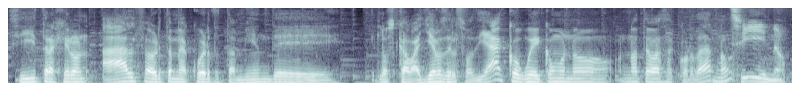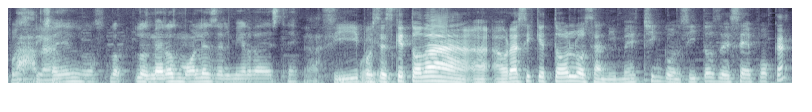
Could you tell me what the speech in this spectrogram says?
Sí, trajeron Alf. Ahorita me acuerdo también de los Caballeros del Zodiaco, güey. ¿Cómo no, no te vas a acordar, no? Sí, no, pues Ah, pues claro. los, los meros moles del mierda este. Sí, pues es que toda, ahora sí que todos los animes chingoncitos de esa época,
